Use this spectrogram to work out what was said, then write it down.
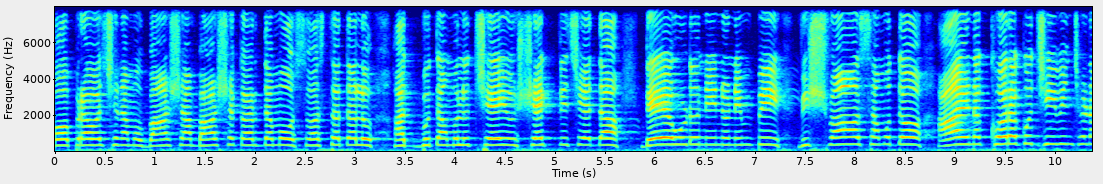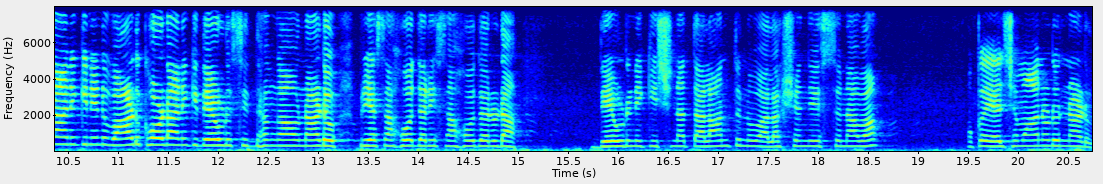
ఓ ప్రవచనము భాష భాషకు అర్థము స్వస్థతలు అద్భుతములు చేయు శక్తి చేత దేవుడు నిన్ను నింపి విశ్వాసముతో ఆయన కొరకు జీవించడానికి నిన్ను వాడుకోవడానికి దేవుడు సిద్ధంగా ఉన్నాడు. ప్రియ సహోదరి సహోదరుడా దేవుడు నీకు ఇచ్చిన తలాంతు నువ్వు అలక్ష్యం చేస్తున్నావా? ఒక యజమానుడు ఉన్నాడు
